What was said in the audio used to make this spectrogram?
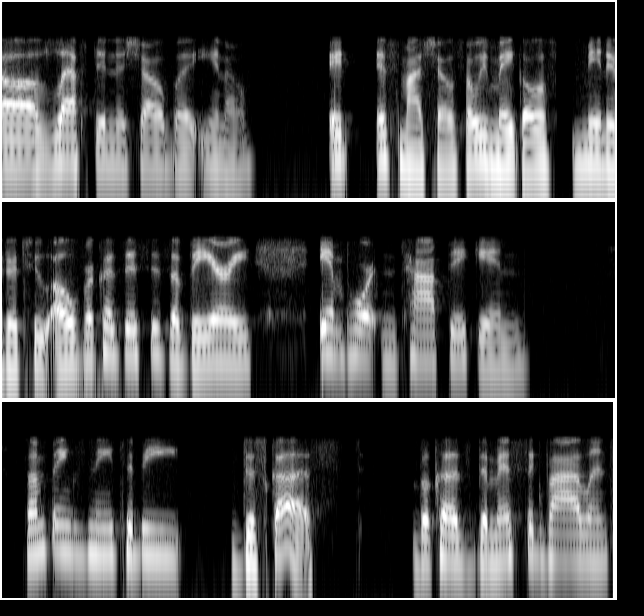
uh left in the show, but you know, it it's my show, so we may go a minute or two over because this is a very important topic, and some things need to be discussed because domestic violence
